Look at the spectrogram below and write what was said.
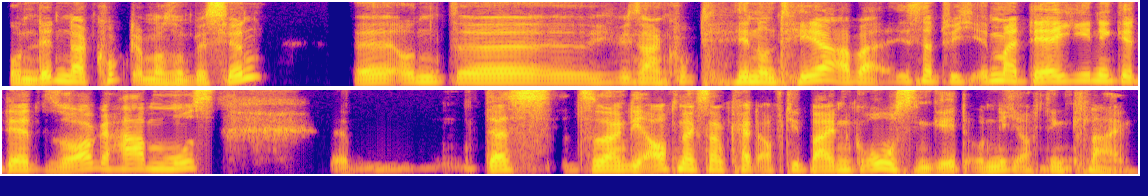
und Lindner guckt immer so ein bisschen äh, und äh, ich will sagen, guckt hin und her, aber ist natürlich immer derjenige, der Sorge haben muss, äh, dass sozusagen die Aufmerksamkeit auf die beiden Großen geht und nicht auf den Kleinen.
